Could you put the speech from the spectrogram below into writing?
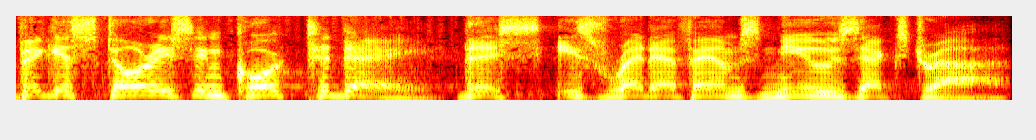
biggest stories in Cork today. This is Red FM's News Extra.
